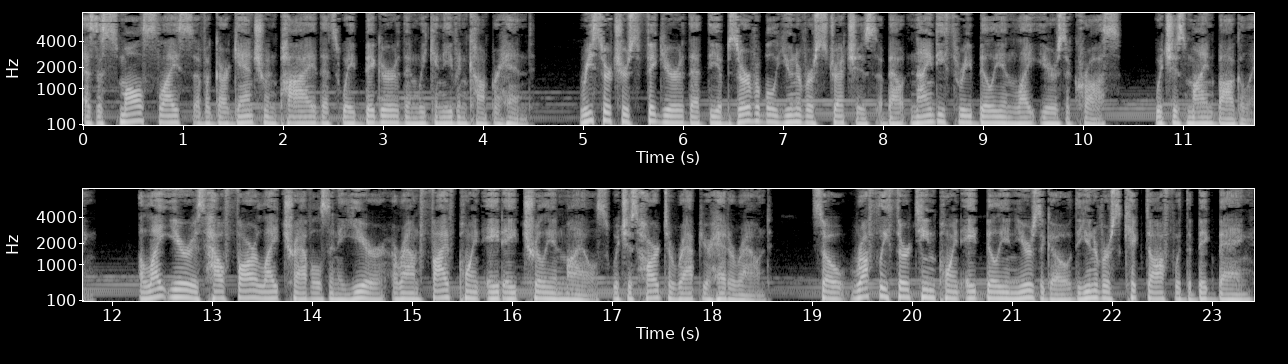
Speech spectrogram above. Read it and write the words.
as a small slice of a gargantuan pie that's way bigger than we can even comprehend. Researchers figure that the observable universe stretches about 93 billion light-years across, which is mind-boggling. A light year is how far light travels in a year, around 5.88 trillion miles, which is hard to wrap your head around. So, roughly 13.8 billion years ago, the universe kicked off with the Big Bang,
